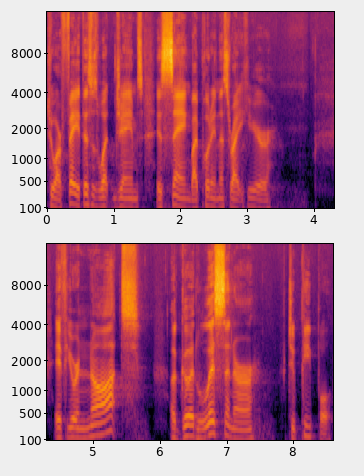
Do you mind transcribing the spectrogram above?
to our faith, this is what James is saying by putting this right here. If you're not a good listener to people,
